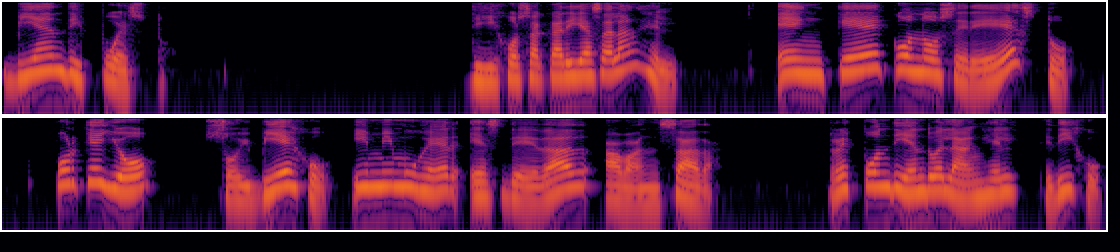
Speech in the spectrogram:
bien dispuesto. Dijo Zacarías al ángel, ¿en qué conoceré esto? Porque yo soy viejo y mi mujer es de edad avanzada. Respondiendo el ángel, le dijo,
